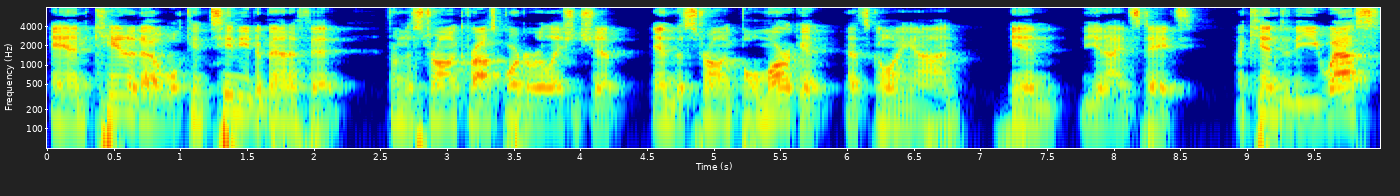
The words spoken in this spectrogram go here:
and Canada will continue to benefit from the strong cross-border relationship and the strong bull market that's going on in the United States. Akin to the US,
